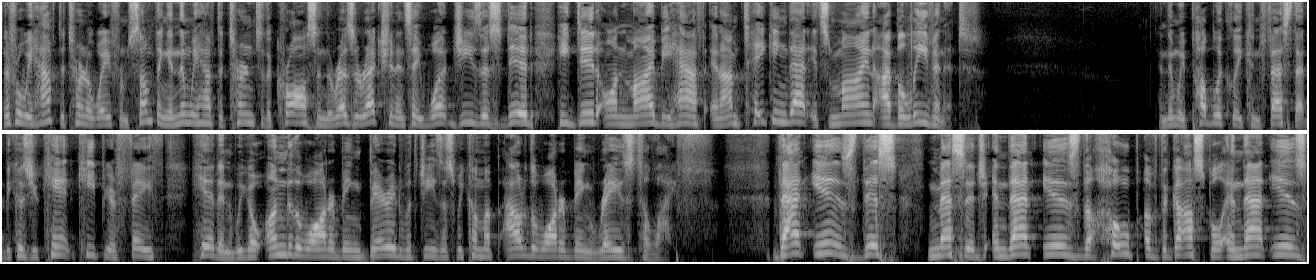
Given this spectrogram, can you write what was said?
Therefore, we have to turn away from something, and then we have to turn to the cross and the resurrection and say, What Jesus did, He did on my behalf, and I'm taking that. It's mine. I believe in it. And then we publicly confess that because you can't keep your faith hidden. We go under the water being buried with Jesus, we come up out of the water being raised to life. That is this message, and that is the hope of the gospel, and that is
